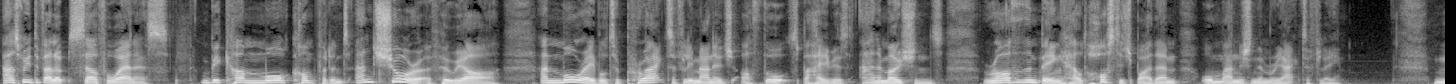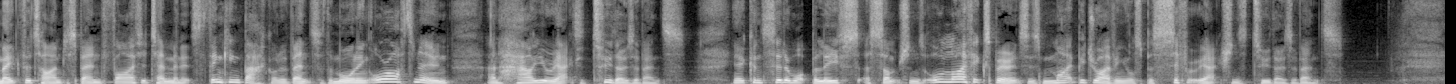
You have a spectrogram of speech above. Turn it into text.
As we develop self awareness, we become more confident and surer of who we are, and more able to proactively manage our thoughts, behaviours, and emotions, rather than being held hostage by them or managing them reactively. Make the time to spend 5 to 10 minutes thinking back on events of the morning or afternoon and how you reacted to those events. You know, consider what beliefs, assumptions, or life experiences might be driving your specific reactions to those events.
